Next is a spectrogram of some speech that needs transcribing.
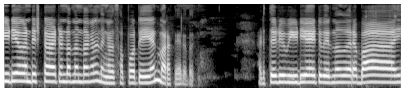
വീഡിയോ കണ്ട് ഇഷ്ടമായിട്ടുണ്ടെന്നുണ്ടെങ്കിൽ നിങ്ങൾ സപ്പോർട്ട് ചെയ്യാൻ മറക്കരുത്. അടുത്തൊരു വീഡിയോ ആയിട്ട് വരുന്നത് വരെ ബായ്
